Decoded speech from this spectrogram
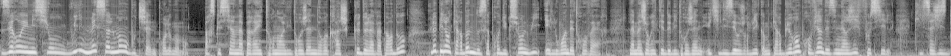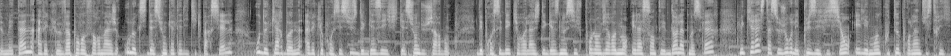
Zéro émission, oui, mais seulement au bout de chaîne pour le moment. Parce que si un appareil tournant à l'hydrogène ne recrache que de la vapeur d'eau, le bilan carbone de sa production, lui, est loin d'être au vert. La majorité de l'hydrogène utilisé aujourd'hui comme carburant provient des énergies fossiles, qu'il s'agisse de méthane avec le vaporeformage ou l'oxydation catalytique partielle, ou de carbone avec le processus de gazéification du charbon. Des procédés qui relâchent des gaz nocifs pour l'environnement et la santé dans l'atmosphère, mais qui restent à ce jour les plus efficients et les moins coûteux pour l'industrie.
